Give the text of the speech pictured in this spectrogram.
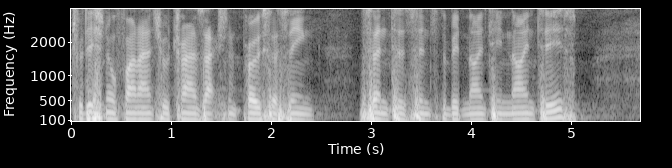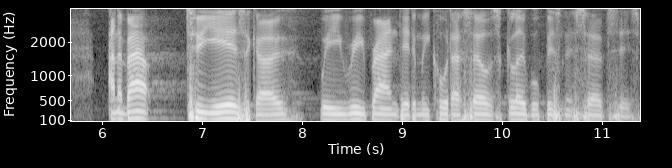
traditional financial transaction processing centers since the mid 1990s. And about two years ago, we rebranded and we called ourselves Global Business Services.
